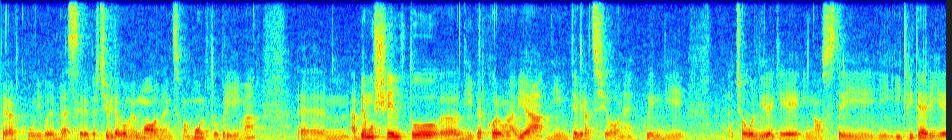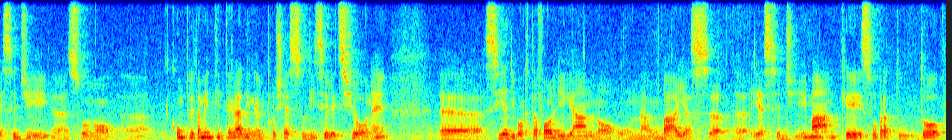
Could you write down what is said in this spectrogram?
per alcuni potrebbe essere percepita come moda, insomma molto prima, ehm, abbiamo scelto eh, di percorrere una via di integrazione, quindi eh, ciò vuol dire che i nostri i, i criteri ESG eh, sono eh, completamente integrati nel processo di selezione eh, sia di portafogli che hanno un, un bias eh, ESG, ma anche e soprattutto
